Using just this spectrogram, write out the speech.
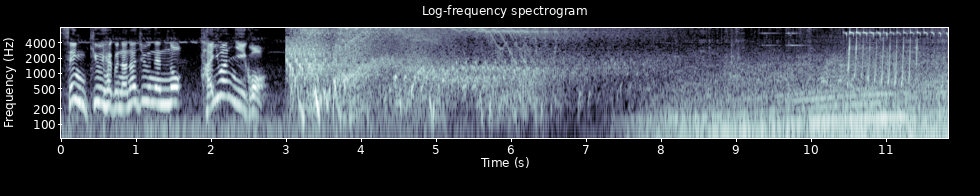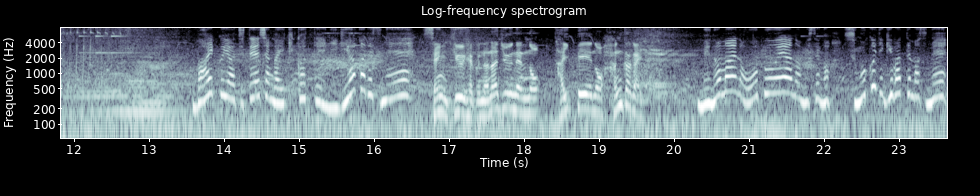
1970年の台湾に行こう。バイクや自転車が行き交って賑やかですね。1970年の台北の繁華街だ目の前のオープンエアの店がすごく賑わってますね。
